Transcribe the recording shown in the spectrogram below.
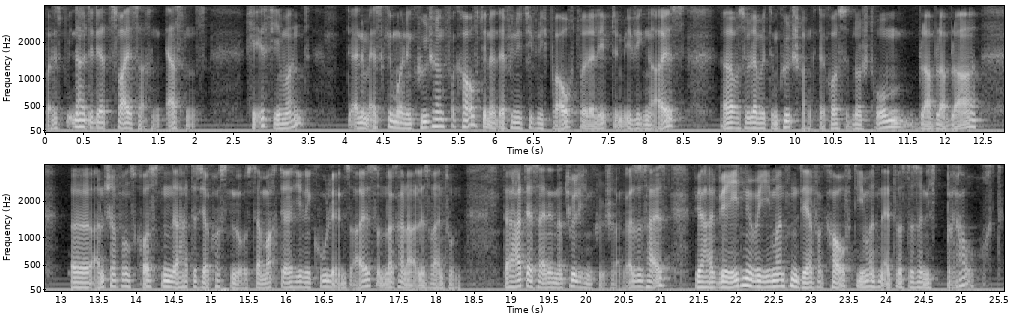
Weil es beinhaltet ja zwei Sachen. Erstens, hier ist jemand, der einem Eskimo einen Kühlschrank verkauft, den er definitiv nicht braucht, weil er lebt im ewigen Eis. Ja, was will er mit dem Kühlschrank? Der kostet nur Strom, bla bla bla. Äh, Anschaffungskosten, der hat das ja kostenlos. Der macht ja hier eine Kuhle ins Eis und da kann er alles reintun. Da hat er seinen natürlichen Kühlschrank. Also das heißt, wir, wir reden über jemanden, der verkauft jemanden etwas, das er nicht braucht.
